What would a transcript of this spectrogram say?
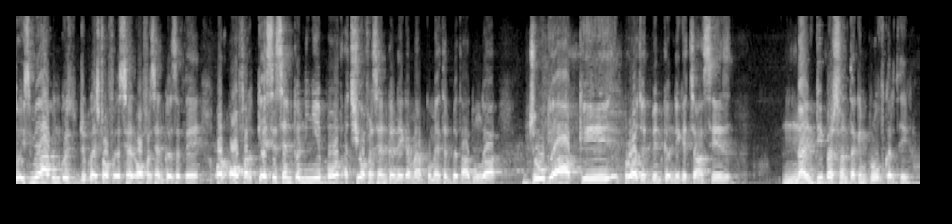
तो इसमें आप इनको रिक्वेस्ट ऑफ़र सेंड कर सकते हैं। और ऑफ़र कैसे सेंड करनी है? बहुत अच्छी ऑफ़र सेंड करने का मैं आपको मेथड बता दूँगा, जो कि आपके प्रोजेक्ट विन करने के चांसेस 90 परसेंट तक इम्प्रूव कर देगा।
